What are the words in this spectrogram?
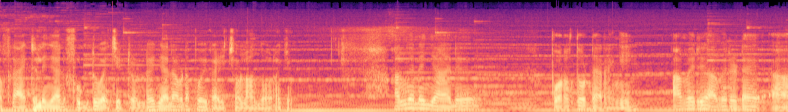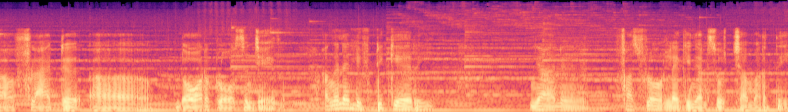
ഫ്ലാറ്റിൽ ഞാൻ ഫുഡ് വെച്ചിട്ടുണ്ട്. ഞാൻ അവിടെ പോയി കഴിച്ചോളാം എന്ന് പറഞ്ഞു. അങ്ങനെ ഞാൻ പുറത്തോട്ട് ഇറങ്ങി അവർ അവരുടെ ഫ്ലാറ്റ് ഡോർ ക്ലോസും ചെയ്തു. അങ്ങനെ ലിഫ്റ്റ് കയറി ഞാൻ ഫസ്റ്റ് ഫ്ലോറിലേക്ക് ഞാൻ സ്വിച്ച് അമർത്തി.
